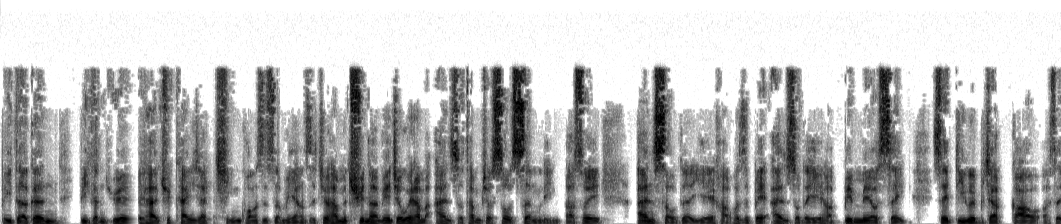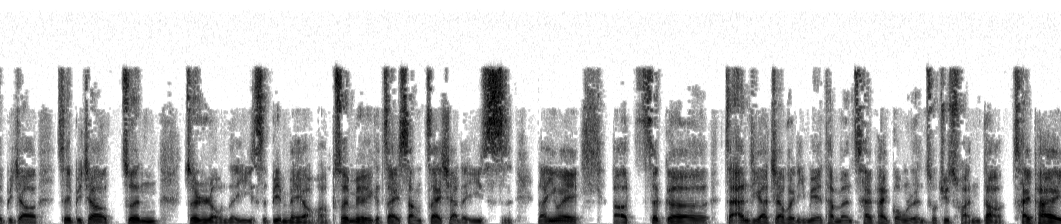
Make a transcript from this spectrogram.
彼得跟比跟约翰去看一下情况是怎么样子，就他们去那边就为他们按手，他们就受圣灵啊，所以按手的也好，或者被按手的也好，并没有谁谁地位比较高啊，谁比较谁比较尊尊荣的意思，并没有哈，所以没有一个在上在下的意思。那因为呃，这个在安提阿教会里面，他们差派工人出去传道，差派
